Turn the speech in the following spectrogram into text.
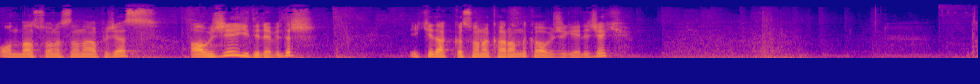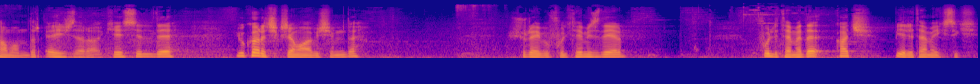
Ondan sonrasında ne yapacağız? Avcıya gidilebilir. 2 dakika sonra karanlık avcı gelecek. Tamamdır. Ejderha kesildi. Yukarı çıkacağım abi şimdi. Şurayı bir full temizleyelim. Full iteme de kaç? Bir item eksik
